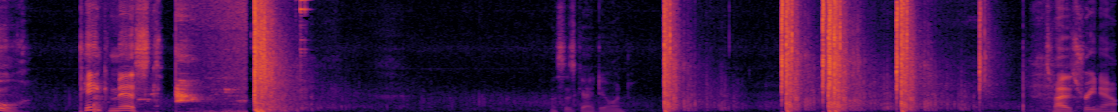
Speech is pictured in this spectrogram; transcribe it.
Ooh, pink mist. What's this guy doing? He's behind the tree now.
